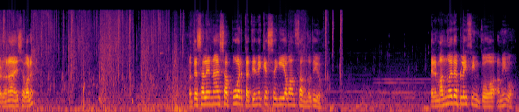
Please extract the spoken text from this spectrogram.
Perdona ese, ¿vale? No te sale nada esa puerta. Tiene que seguir avanzando, tío. El mando es de Play 5, amigo.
